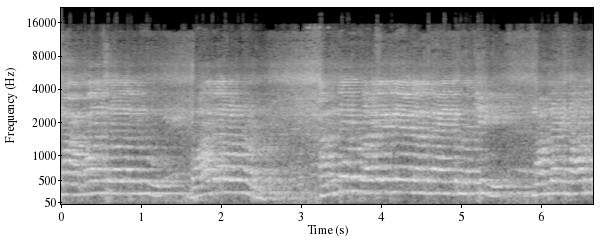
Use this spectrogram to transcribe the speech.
మా అమ్మాయి సోదరులు బాగా আমরা খাওয়ার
